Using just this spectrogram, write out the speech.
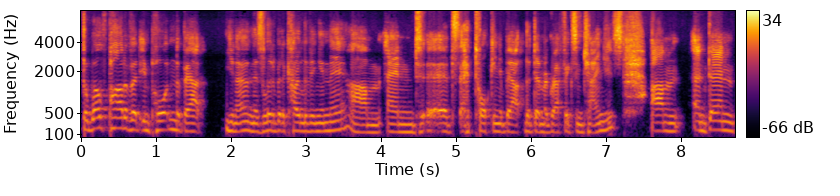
The wealth part of it important about you know, and there's a little bit of co-living in there, um, and it's talking about the demographics and changes. Um, and then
